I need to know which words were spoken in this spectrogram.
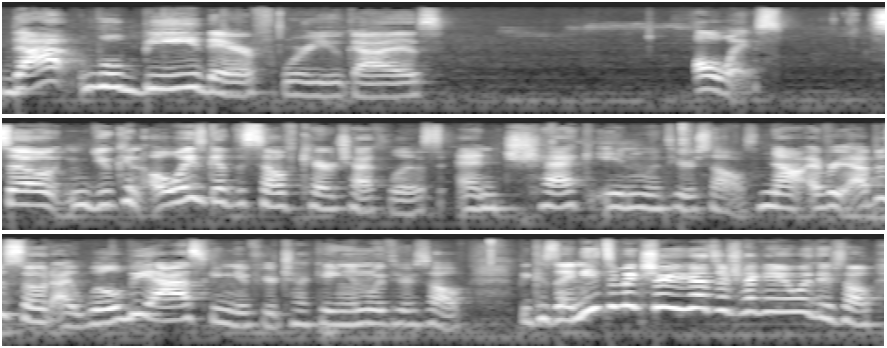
That will be there for you guys always. So you can always get the self care checklist and check in with yourself. Now, every episode, I will be asking if you're checking in with yourself because I need to make sure you guys are checking in with yourself.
